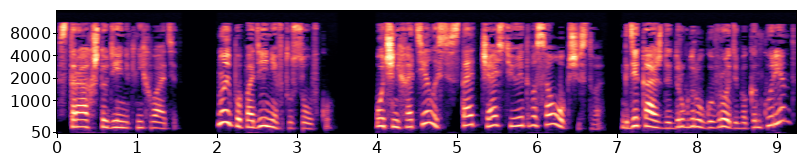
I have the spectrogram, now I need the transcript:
страх, что денег не хватит. Ну и попадение в тусовку. Очень хотелось стать частью этого сообщества, где каждый друг другу вроде бы конкурент,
